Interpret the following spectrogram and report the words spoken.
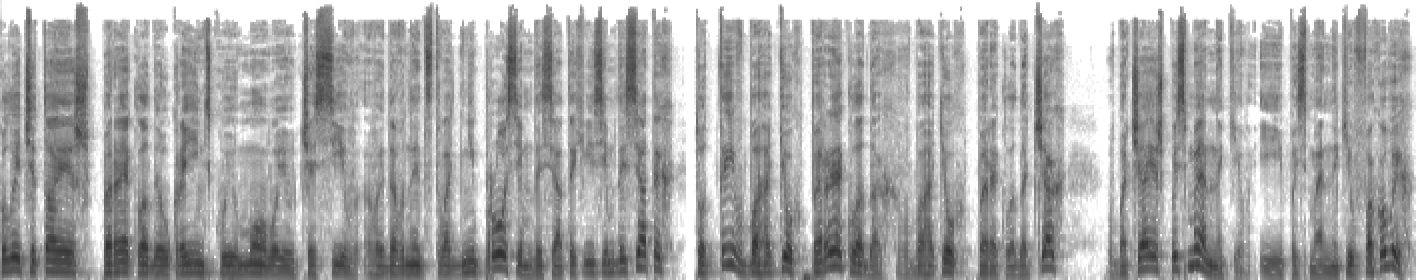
Коли читаєш переклади українською мовою часів видавництва Дніпро 70-х-80-х, то ти в багатьох перекладах, в багатьох перекладачах вбачаєш письменників і письменників фахових.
